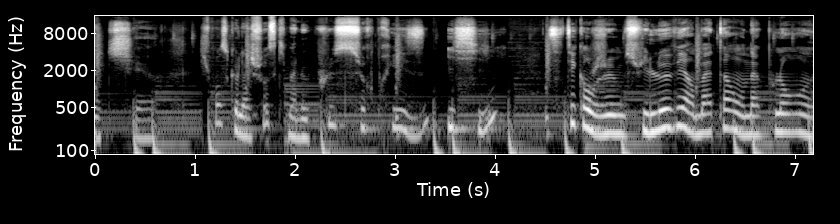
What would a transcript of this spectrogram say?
euh, je pense que la chose qui m'a le plus surprise ici, c'était quand je me suis levée un matin en appelant euh,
